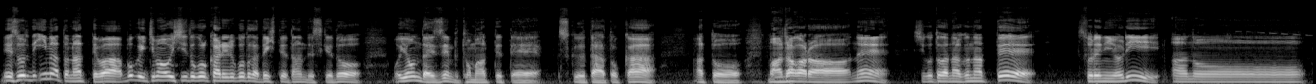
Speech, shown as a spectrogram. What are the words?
で、それで今となっては、僕一番美味しいところ借りることができてたんですけど、もう4台全部止まってて、スクーターとか、あと、まあだからね、仕事がなくなって、それにより、あのー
